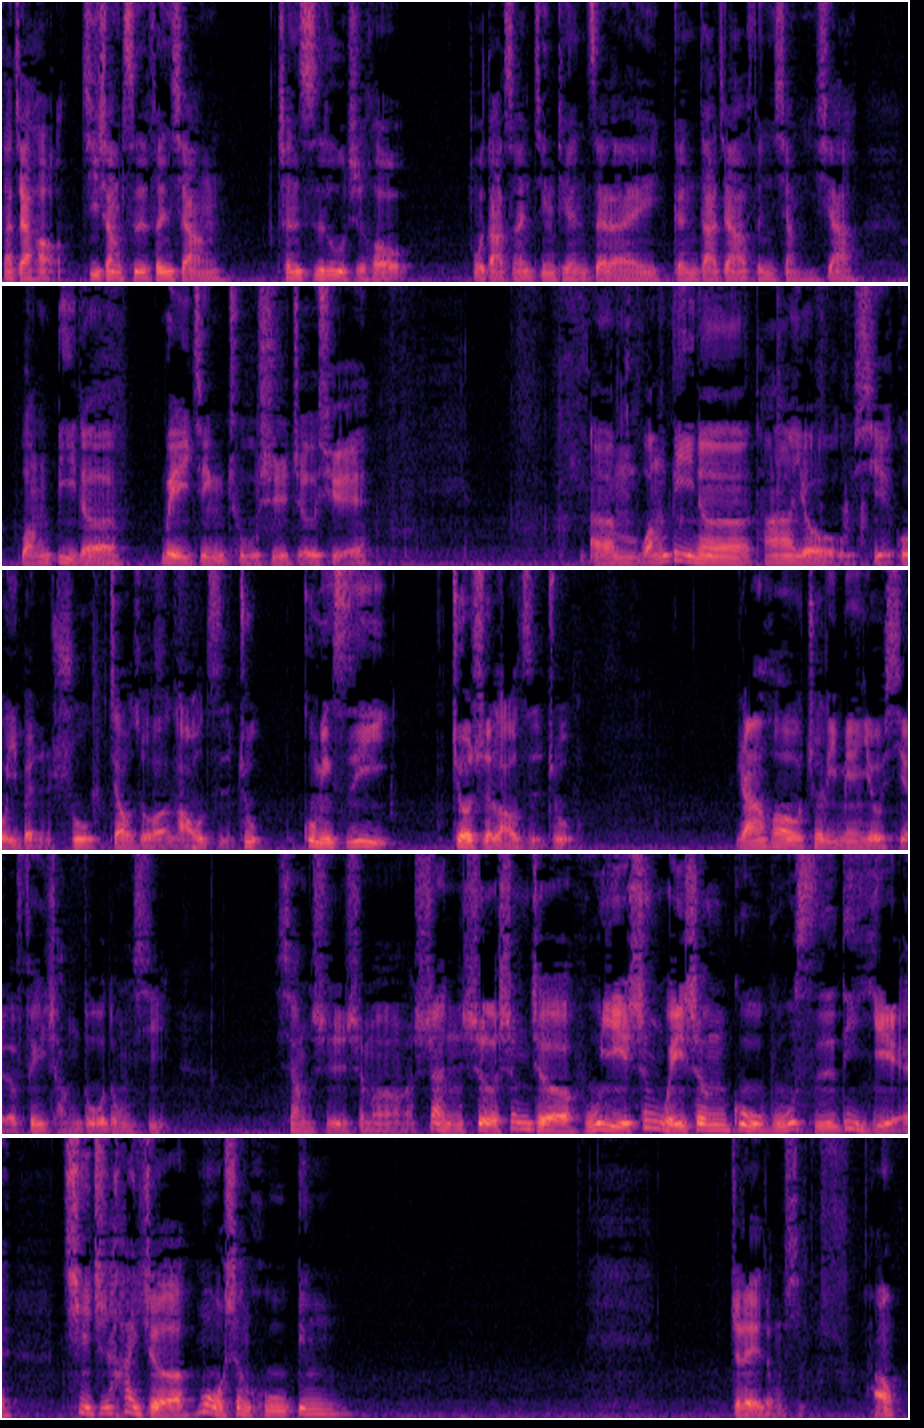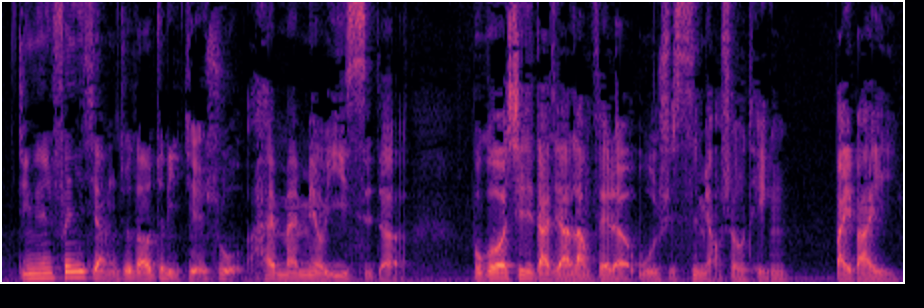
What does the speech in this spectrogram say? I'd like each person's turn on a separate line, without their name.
大家好，继上次分享《沉思录》之后，我打算今天再来跟大家分享一下王弼的魏晋处世哲学。嗯，王弼呢，他有写过一本书，叫做《老子著》，顾名思义就是老子著。然后这里面有写了非常多东西。像是什么善射生者，无以生为生，故无死地也。弃之害者，莫胜乎兵之类的东西。好，今天分享就到这里结束，还蛮没有意思的。不过谢谢大家浪费了五十四秒收听，拜拜。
